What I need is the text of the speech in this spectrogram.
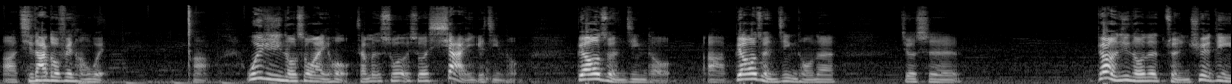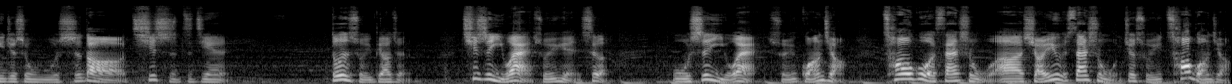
啊，其他都非常贵，啊，微距镜头说完以后，咱们说说下一个镜头，标准镜头啊，标准镜头呢就是标准镜头的准确定义就是五十到七十之间。都是属于标准，七十以外属于远色，五十以外属于广角，超过三十五啊，小于三十五就属于超广角，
